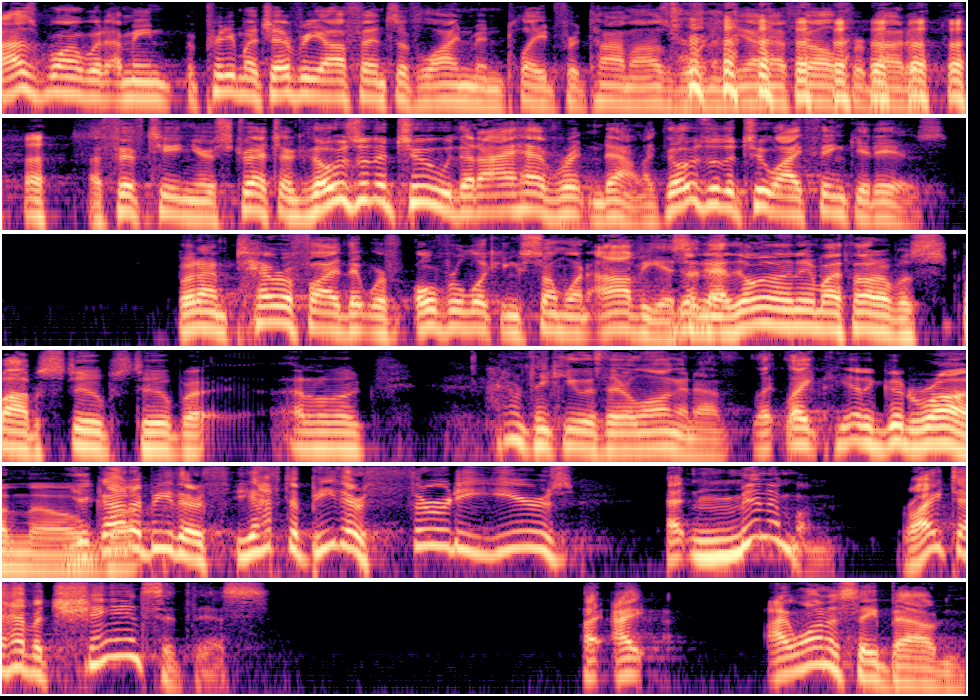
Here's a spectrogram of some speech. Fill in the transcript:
Osborne would. I mean, pretty much every offensive lineman played for Tom Osborne in the NFL for about a, a 15 year stretch. Like, those are the two that I have written down. Like those are the two I think it is. But I'm terrified that we're overlooking someone obvious. yeah, and that, the only other name I thought of was Bob Stoops too, but I don't know. I don't think he was there long enough. Like, like He had a good run though. you got to be there. You have to be there 30 years at minimum, right, to have a chance at this. I I, I want to say Bowden,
